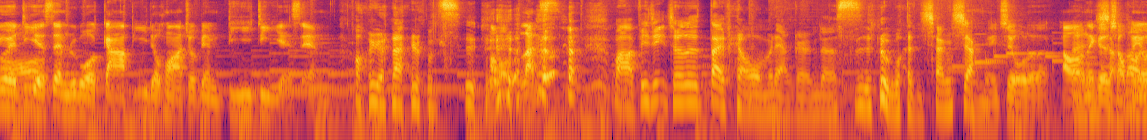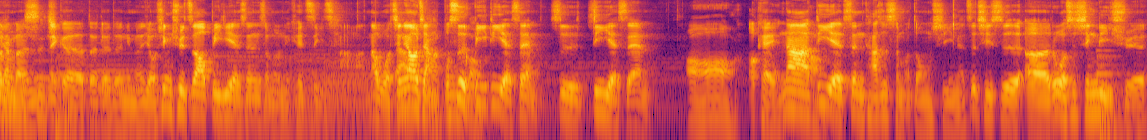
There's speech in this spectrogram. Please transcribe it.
因为哦 DSM 如果嘎 B 的话，就变 BDSM，哦，原来如此。好烂死了。嘛，毕竟就是代表我们两个人的思路很相像。没救了。好，哎那个小朋友，你们那个对对对，你们有兴趣知道 BDSM 是什么，你可以自己查了。那我今天要讲的不是 BDSM，是 DSM。哦，OK，那 DSM 它是什么东西呢？这其实呃，如果是心理学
